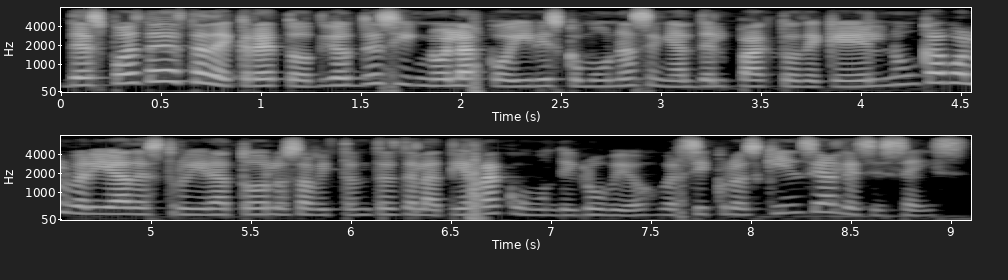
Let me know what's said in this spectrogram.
Después de este decreto, Dios designó el arco iris como una señal del pacto de que él nunca volvería a destruir a todos los habitantes de la tierra con un diluvio. Versículos 15 al 16.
